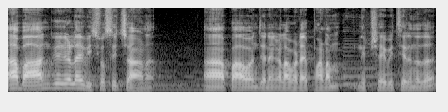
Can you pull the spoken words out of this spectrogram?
ആ ബാങ്കുകളെ വിശ്വസിച്ചാണ് ആ പാവം ജനങ്ങൾ അവിടെ പണം നിക്ഷേപിച്ചിരുന്നത്.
